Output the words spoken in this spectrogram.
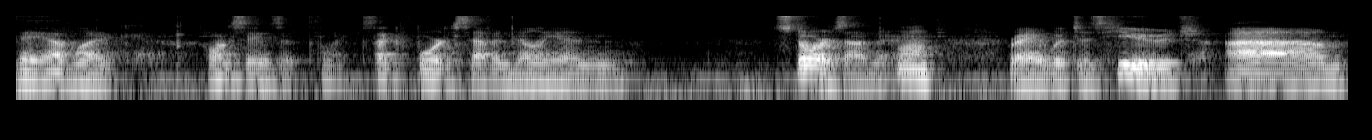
they have like I want to say it's like it's like four to seven million stores on there, Wow. Right? Which is huge. Um,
